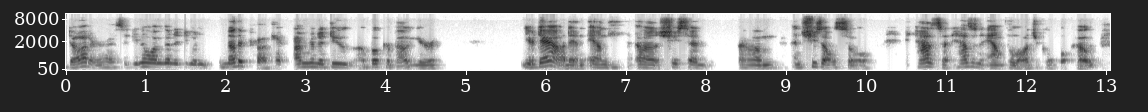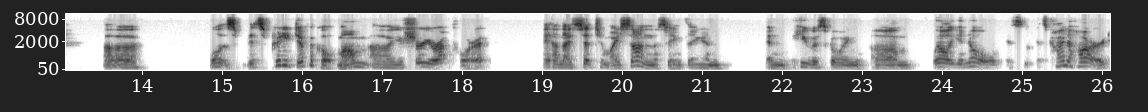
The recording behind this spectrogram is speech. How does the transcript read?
daughter, I said, you know, I'm going to do an, another project. I'm going to do a book about your your dad, and and uh, she said, um, and she's also has has an anthological book out. Uh, well, it's it's pretty difficult, Mom. Uh, you sure you're up for it? And I said to my son the same thing, and and he was going, um, well, you know, it's it's kind of hard.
